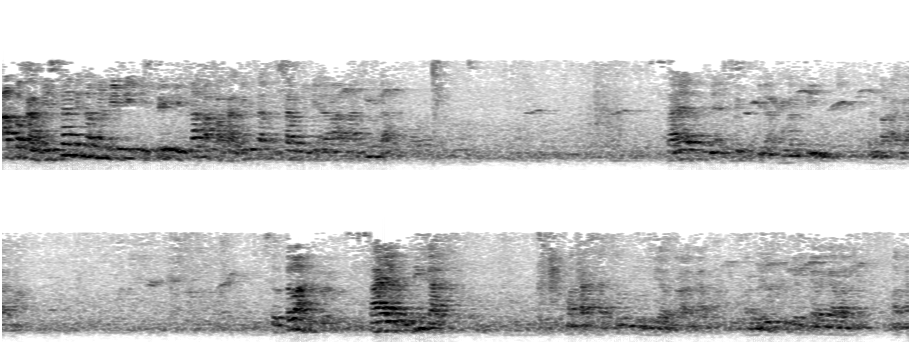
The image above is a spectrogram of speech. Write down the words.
Apakah bisa kita mendidik istri kita? Apakah kita bisa mendidik anak-anak kita? Saya punya istri tidak mengerti tentang agama. Setelah saya menikah, maka saya suruh dia beragama. Maka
